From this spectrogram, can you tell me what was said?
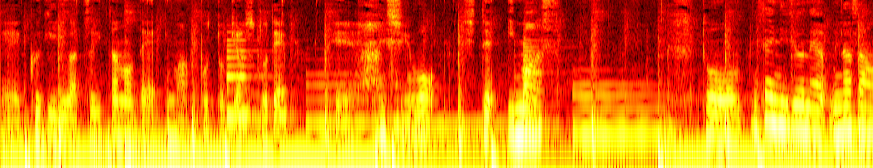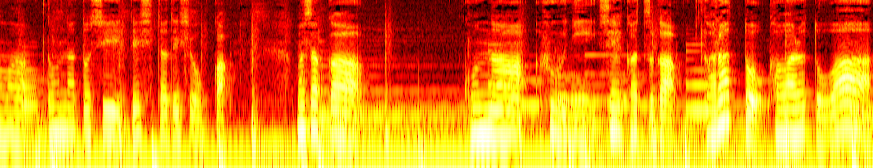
えー、区切りがついたので今ポッドキャストで、えー、配信をしています。と2020年皆さんはどんな年でしたでしょうか？まさかこんな風に生活がガラッと変わるとは、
